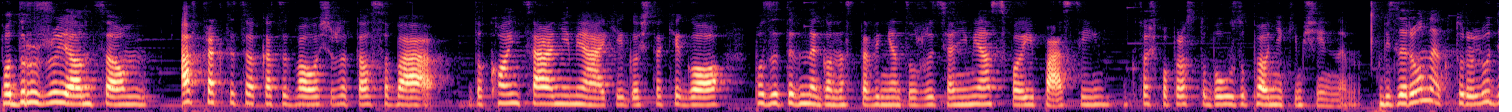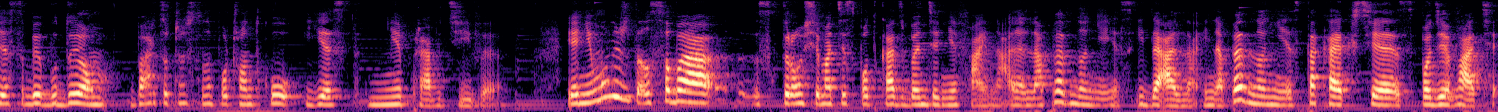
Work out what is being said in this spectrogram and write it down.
podróżującą, a w praktyce okazywało się, że ta osoba do końca nie miała jakiegoś takiego pozytywnego nastawienia do życia, nie miała swojej pasji, ktoś po prostu był zupełnie kimś innym. Wizerunek, który ludzie sobie budują bardzo często na początku, jest nieprawdziwy. Ja nie mówię, że ta osoba, z którą się macie spotkać, będzie niefajna, ale na pewno nie jest idealna i na pewno nie jest taka, jak się spodziewacie.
